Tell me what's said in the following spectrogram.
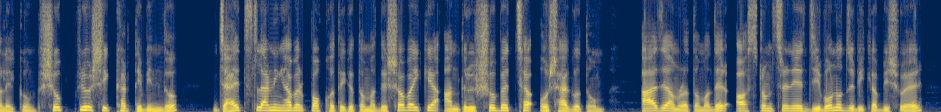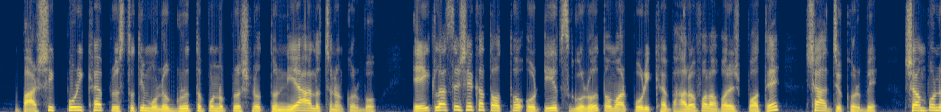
আলাইকুম। সুপ্রিয় শিক্ষার্থীবৃন্দ জাহিদস লার্নিং হাবের পক্ষ থেকে তোমাদের সবাইকে আন্তরিক শুভেচ্ছা ও স্বাগতম। আজ আমরা তোমাদের অষ্টম শ্রেণির জীবন ও জীবিকা বিষয়ের বার্ষিক পরীক্ষায় প্রস্তুতিমূলক গুরুত্বপূর্ণ প্রশ্নোত্তর নিয়ে আলোচনা করব। এই ক্লাসে শেখা তথ্য ও টিপসগুলো তোমার পরীক্ষায় ভালো ফলাফলের পথে সাহায্য করবে। সম্পূর্ণ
